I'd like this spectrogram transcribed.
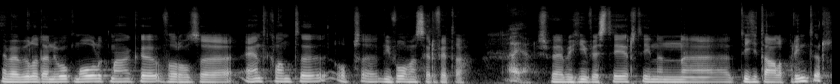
En wij willen dat nu ook mogelijk maken voor onze eindklanten op het niveau van servetten. Ah, ja. Dus we hebben geïnvesteerd in een uh, digitale printer,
